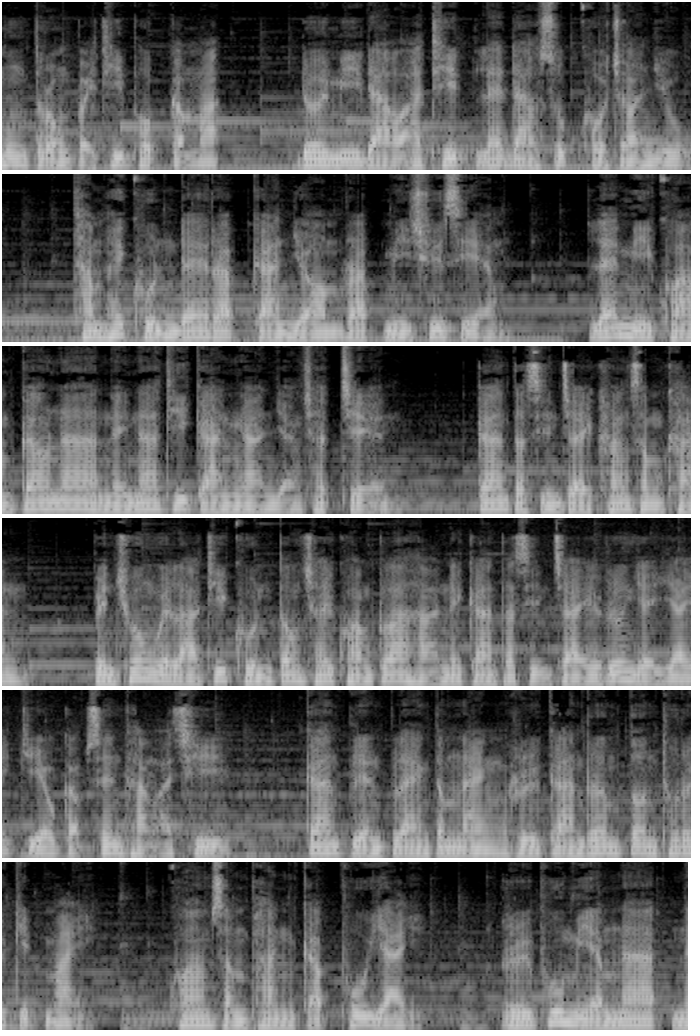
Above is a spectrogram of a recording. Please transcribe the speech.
มุ่งตรงไปที่ภพกรรมะ โดยมีดาวอาทิตย์และดาวศุกร์โคจรอยู่ทำให้คุณได้รับการยอมรับมีชื่อเสียง และมีความก้าวหน้าในหน้าที่การงานอย่างชัดเจน การตัดสินใจครั้งสำคัญเป็นช่วงเวลาที่คุณต้องใช้ความกล้าหาญในการตัดสินใจเรื่องใหญ่ ๆ เกี่ยวกับเส้นทางอาชีพ การเปลี่ยนแปลงตำแหน่งหรือการเริ่มต้นธุรกิจใหม่ ความสัมพันธ์กับผู้ใหญ่ หรือผู้มีอำนาจใน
